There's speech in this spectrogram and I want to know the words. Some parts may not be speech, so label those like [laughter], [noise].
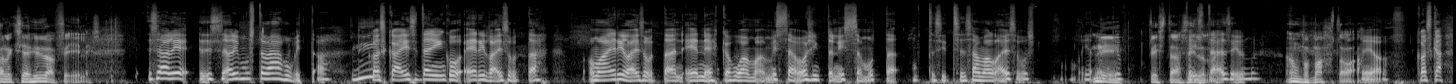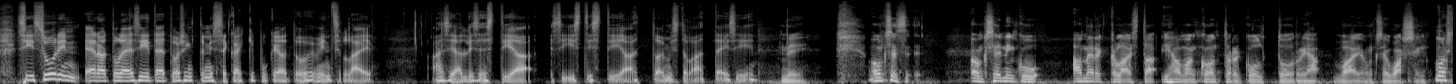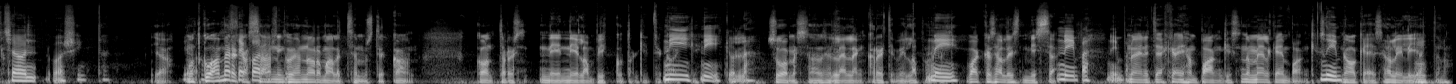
Oliko se hyvä fiilis? Se oli, se oli musta vähän huvittavaa, Niin. koska ei sitä niinku erilaisuutta, omaa erilaisuuttaan en ehkä huomaa missään Washingtonissa, mutta, mutta sitten se samanlaisuus Niin, pistää silmään. pistää silmään. Onpa mahtavaa. Joo. Koska siis suurin ero tulee siitä, että Washingtonissa kaikki pukeutuu hyvin asiallisesti ja siististi ja toimistovaatteisiin. Niin. Onko se, onko se niinku amerikkalaista ihan vain konttorikulttuuria vai onko se Washington? Musta se on Washington. Joo. Joo, Mutta kun Amerikassa on niinku ihan normaalit semmoista, jotka on konttorissa, niin niillä on pikkutakit ja kaikki. Niin, niin, kyllä. Suomessa on silleen lenkkarit ja. Niin. Vaikka se olisi missä. Niinpä, niinpä. No ei nyt ehkä ihan pankissa, no melkein pankissa. Niin. No okei, se oli liettely.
